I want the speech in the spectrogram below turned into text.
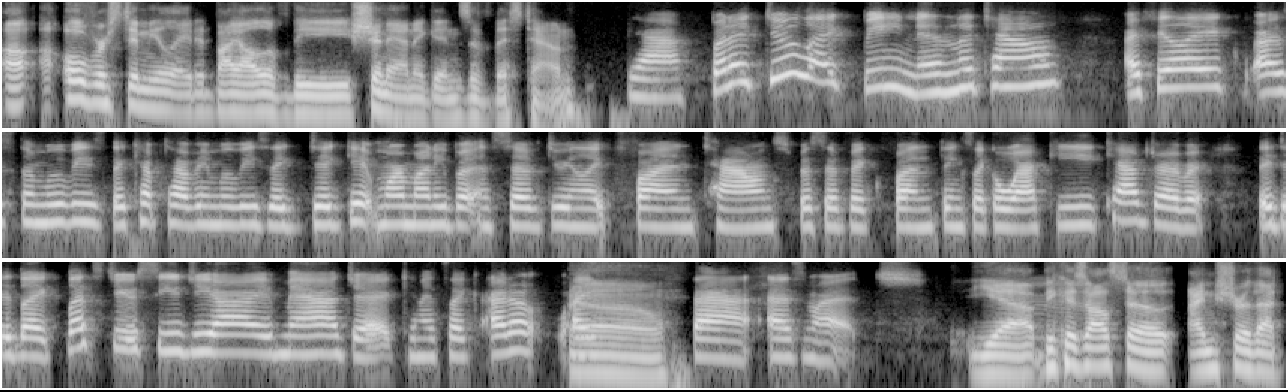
uh, overstimulated by all of the shenanigans of this town. Yeah. But I do like being in the town. I feel like as the movies, they kept having movies, they did get more money, but instead of doing like fun town specific fun things like a wacky cab driver, they did like, let's do CGI magic. And it's like, I don't like oh, that as much. yeah, Mm. because also I'm sure that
